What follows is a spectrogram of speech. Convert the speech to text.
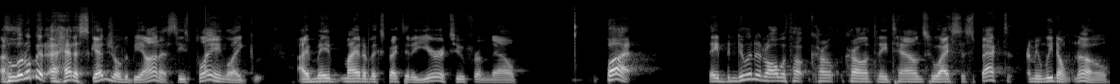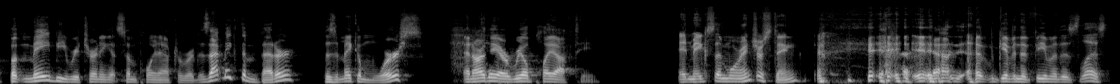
a little bit ahead of schedule. To be honest, he's playing like I may might have expected a year or two from now, but they've been doing it all without Karl-Anthony Towns, who I suspect. I mean, we don't know, but may be returning at some point afterward. Does that make them better? Does it make them worse? And are they a real playoff team? it makes them more interesting, given the theme of this list.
